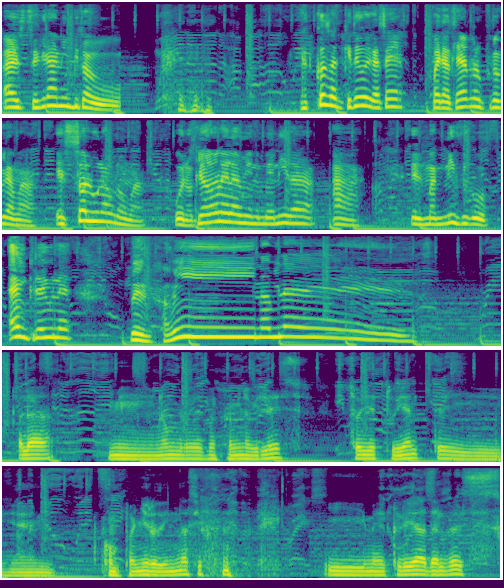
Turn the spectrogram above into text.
a este gran invitado. Las cosas que tengo que hacer para traerlo al programa es solo una broma. Bueno, quiero darle la bienvenida a el magnífico e increíble Benjamín Avilés. Hola, mi nombre es Benjamín Avilés, soy estudiante y em, compañero de Ignacio. y me creía tal vez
